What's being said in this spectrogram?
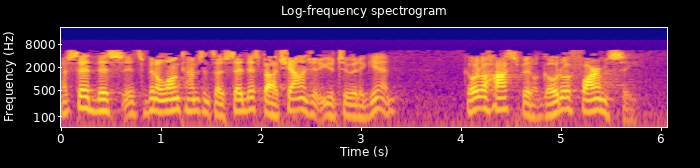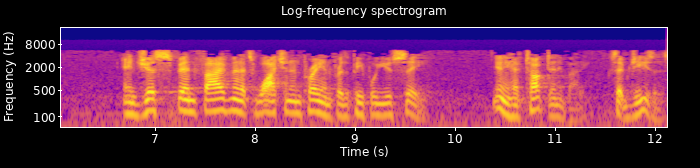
I've said this, it's been a long time since I've said this, but I'll challenge you to it again. Go to a hospital, go to a pharmacy, and just spend five minutes watching and praying for the people you see. You don't have to talk to anybody except Jesus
